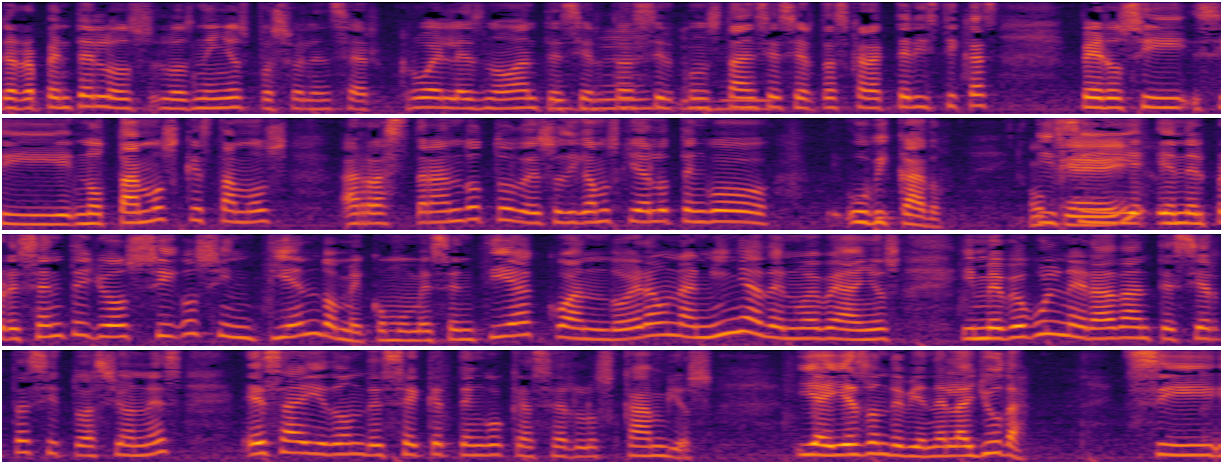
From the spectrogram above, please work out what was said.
de repente los, los niños pues suelen ser crueles, ¿no? Ante ciertas circunstancias, ciertas características, pero si, si notamos que estamos arrastrando todo eso, digamos que ya lo tengo ubicado. Y si en el presente yo sigo sintiéndome como me sentía cuando era una niña de nueve años y me veo vulnerada ante ciertas situaciones, es ahí donde sé que tengo que hacer los cambios. Y ahí es donde viene la ayuda. Si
